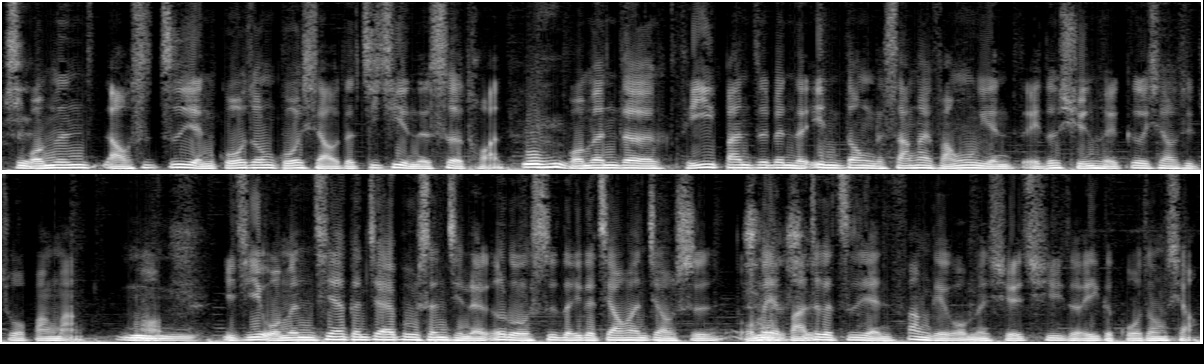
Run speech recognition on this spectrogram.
是我们老师支援国中、国小的机器人的社团，嗯我们的体育班这边的运动的伤害防护员也都巡回各校去做帮忙。哦嗯以及我们现在跟教育部申请了俄罗斯的一个交换教师，我们也把这个资源放给我们学区的一个国中小。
